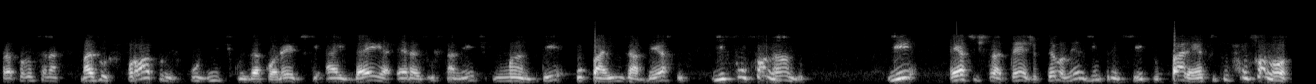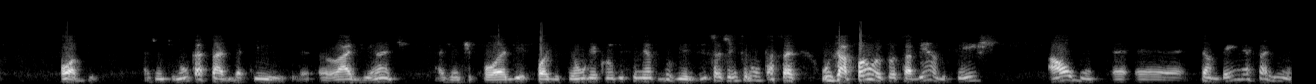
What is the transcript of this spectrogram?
para solucionar. Mas os próprios políticos da Coreia dizem que a ideia era justamente manter o país aberto e funcionando. E essa estratégia, pelo menos em princípio, parece que funcionou. Óbvio, a gente nunca sabe daqui eh, lá adiante, a gente pode, pode ter um recrudescimento do vírus. Isso a gente nunca sabe. O Japão, eu estou sabendo, fez algo é, é, também nessa linha.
